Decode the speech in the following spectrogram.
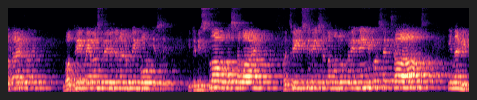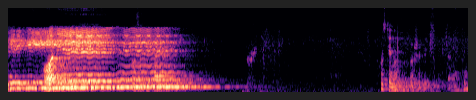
одержали, бо ти милостивий людинолюбний Бог єси, і тобі славу насилаємо, Отцю і Сину і Святому Духові нині повсякчас, і на віки віки. Амінь. Хостину, прошу підставити.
